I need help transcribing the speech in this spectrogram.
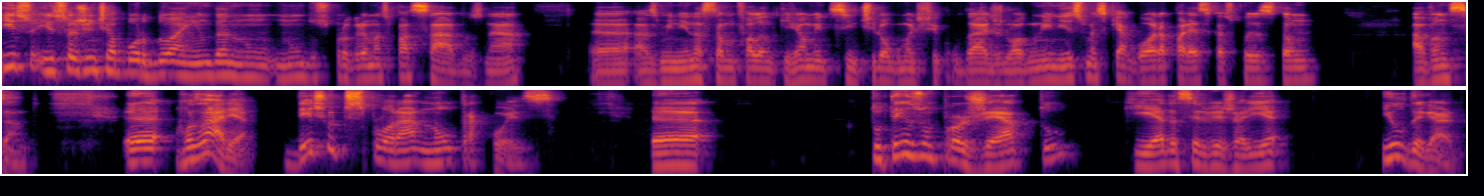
Isso, isso a gente abordou ainda num, num dos programas passados, né? Uh, as meninas estavam falando que realmente sentiram alguma dificuldade logo no início, mas que agora parece que as coisas estão avançando. Uh, Rosária, deixa eu te explorar noutra coisa. Uh, tu tens um projeto que é da cervejaria Hildegard,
